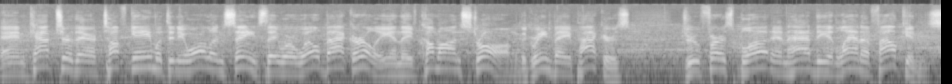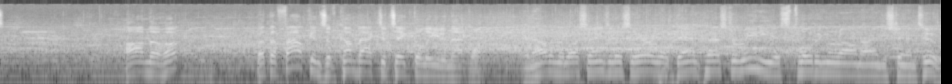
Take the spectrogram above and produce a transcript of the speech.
and capture their tough game with the New Orleans Saints. They were well back early, and they've come on strong. The Green Bay Packers drew first blood and had the Atlanta Falcons on the hook. But the Falcons have come back to take the lead in that one. And out in the Los Angeles area, Dan Pastorini is floating around, I understand, too.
